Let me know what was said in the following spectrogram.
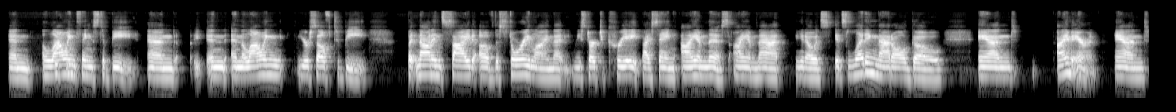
and allowing mm-hmm. things to be and and and allowing yourself to be but not inside of the storyline that we start to create by saying i am this i am that you know it's it's letting that all go. And i'm Erin and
